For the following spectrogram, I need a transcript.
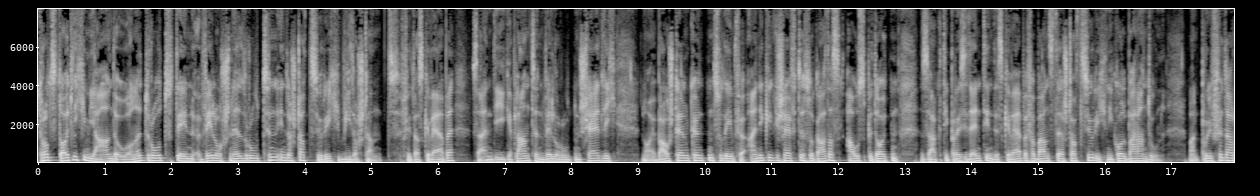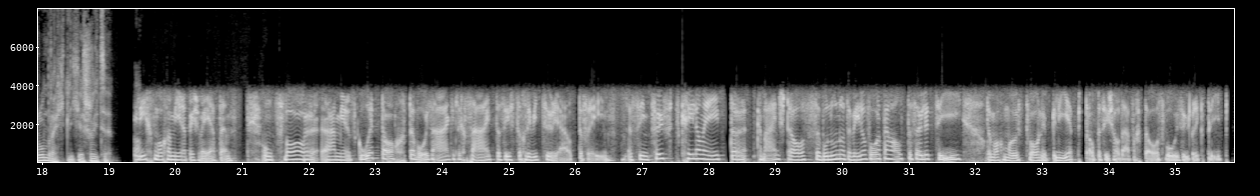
Trotz deutlichem Ja an der Urne droht den Veloschnellrouten in der Stadt Zürich Widerstand. Für das Gewerbe seien die geplanten Velorouten schädlich. Neue Baustellen könnten zudem für einige Geschäfte sogar das Aus bedeuten, sagt die Präsidentin des Gewerbeverbands der Stadt Zürich, Nicole Barandun. Man prüfe darum rechtliche Schritte. Gleich machen wir eine Beschwerde. Und zwar haben wir ein Gutachten, das uns eigentlich sagt, das ist so ein bisschen wie Zürich autofrei. Es sind 50 Kilometer Gemeinstrassen, die nur noch der Velo vorbehalten sollen sein. Da machen wir uns zwar nicht beliebt, aber es ist halt einfach das, was uns übrig bleibt.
